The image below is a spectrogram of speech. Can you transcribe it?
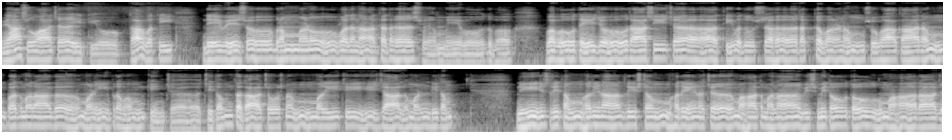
व्यासुवाच इत्युक्तावती देवेशो ब्रह्मणो वदना ततः स्वयमेवोद्भव वभूतेजो राशि चातीव दुःसह रक्तवर्णं शुभाकारं पद्मरागमणिप्रभं किञ्च चितं तथा चोष्णं मरीचिजालमण्डितम्। निःसृतं हरिणा दृष्टं हरेण च महात्मना विस्मितौ तौ महाराज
